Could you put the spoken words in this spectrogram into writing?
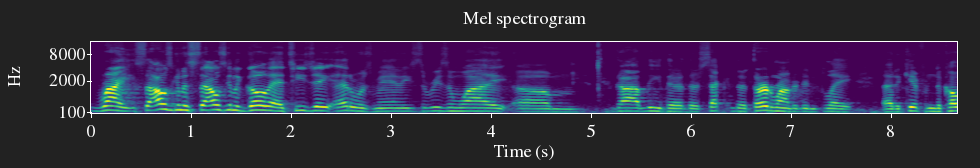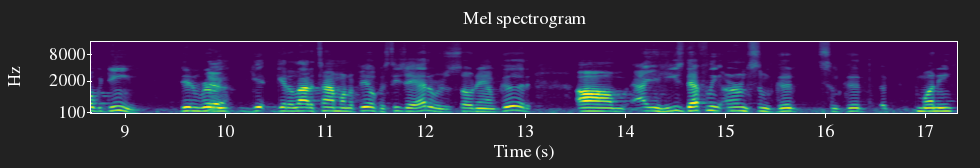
Right. So I was gonna say I was gonna go that TJ Edwards, man. He's the reason why um, Godley, their their second, their third rounder didn't play. Uh, the kid from Nakobe Dean didn't really yeah. get get a lot of time on the field because TJ Edwards was so damn good. Um, I, he's definitely earned some good some good uh, money,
